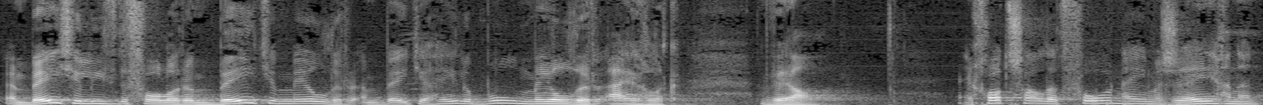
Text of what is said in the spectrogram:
Een beetje liefdevoller, een beetje milder, een beetje een heleboel milder eigenlijk wel. En God zal dat voornemen zegenen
